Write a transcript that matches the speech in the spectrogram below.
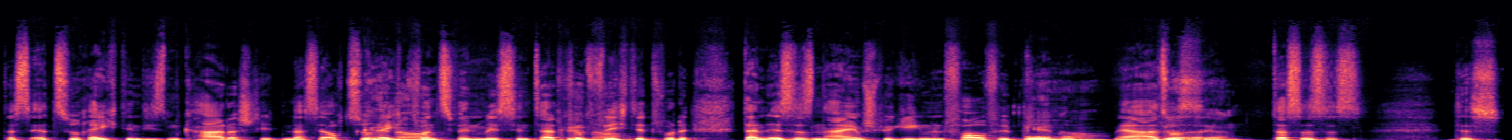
dass er zu Recht in diesem Kader steht und dass er auch zu genau. Recht von Sven Missintat genau. verpflichtet wurde, dann ist es ein Heimspiel gegen den VfL Bochum. Genau. Ja, also Christian. das ist es. Das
